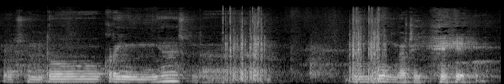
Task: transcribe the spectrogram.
Terus untuk keringnya sebentar. Untung tadi. hehehe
